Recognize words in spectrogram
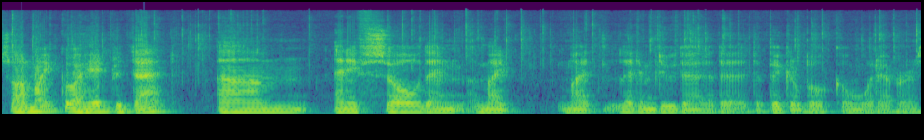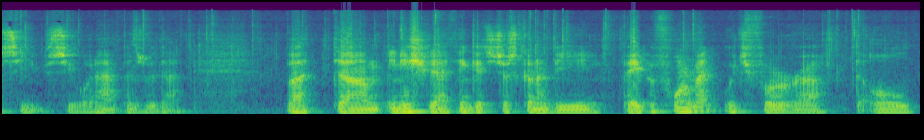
So I might go ahead with that, um, and if so, then I might might let him do the, the, the bigger book or whatever and see see what happens with that. But um, initially, I think it's just going to be paper format, which for uh, the old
